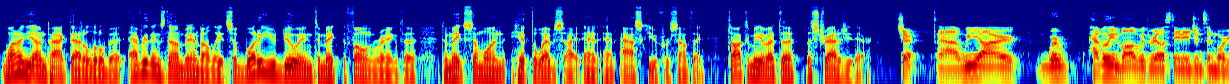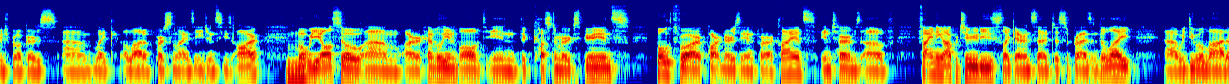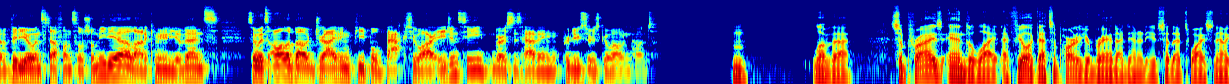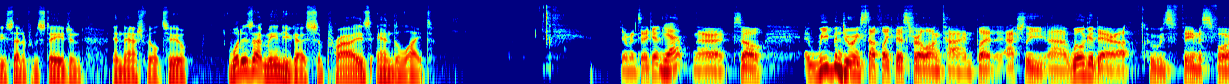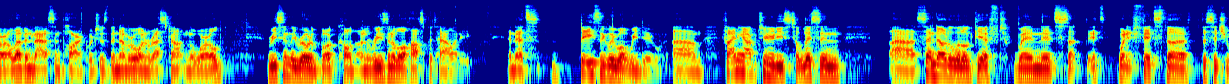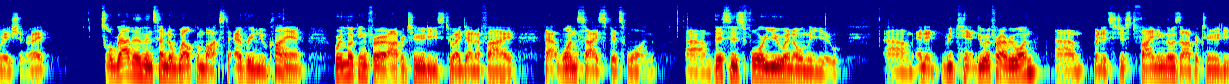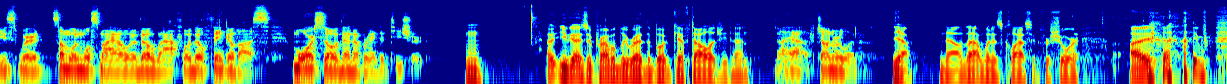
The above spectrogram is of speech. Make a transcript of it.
Why don't you unpack that a little bit? Everything's done by inbound leads. So what are you doing to make the phone ring, to to make someone hit the website and, and ask you for something? Talk to me about the, the strategy there. Sure. Uh, we are we're heavily involved with real estate agents and mortgage brokers, um, like a lot of personal lines agencies are. Mm-hmm. But we also um, are heavily involved in the customer experience, both for our partners and for our clients, in terms of finding opportunities, like Erin said, to surprise and delight, uh, we do a lot of video and stuff on social media, a lot of community events. So it's all about driving people back to our agency versus having producers go out and hunt. Hmm. Love that. Surprise and delight. I feel like that's a part of your brand identity. You've said that twice now. You said it from stage in, in Nashville too. What does that mean to you guys? Surprise and delight. Do you want me to take it? Yep. All right. So We've been doing stuff like this for a long time, but actually, uh, Will Guidara, who's famous for 11 Madison Park, which was the number one restaurant in the world, recently wrote a book called Unreasonable Hospitality. And that's basically what we do um, finding opportunities to listen. Uh, send out a little gift when it's it's when it fits the the situation, right? So rather than send a welcome box to every new client, we're looking for opportunities to identify that one size fits one. Um, this is for you and only you. Um, and it, we can't do it for everyone, um, but it's just finding those opportunities where someone will smile or they'll laugh or they'll think of us more so than a branded T-shirt. Hmm. Uh, you guys have probably read the book Giftology, then. I have John Ruhlin. Yeah, now that one is classic for sure. I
